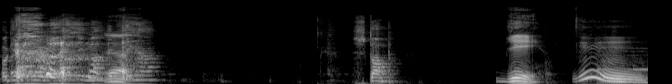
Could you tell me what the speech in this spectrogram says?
Okay, Benjamin, mach den Ja. Finger. Stopp. G. Hm.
